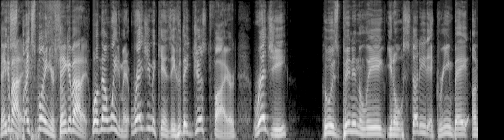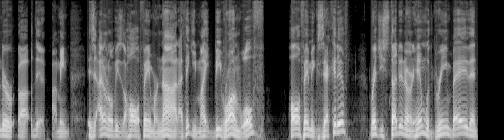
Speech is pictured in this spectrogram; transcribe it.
Think about it. Explain yourself. Think about it. Well, now wait a minute. Reggie McKenzie, who they just fired, Reggie, who has been in the league, you know, studied at Green Bay under. Uh, the, I mean, is I don't know if he's the Hall of Fame or not. I think he might be. Ron Wolf, Hall of Fame executive. Reggie studied under him with Green Bay. Then,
